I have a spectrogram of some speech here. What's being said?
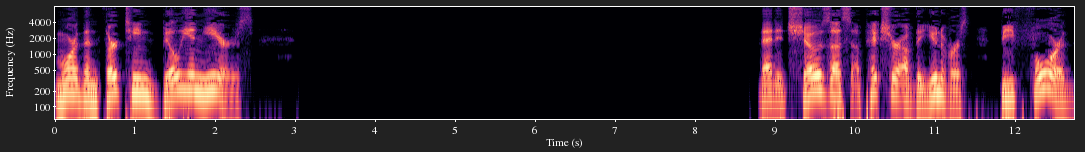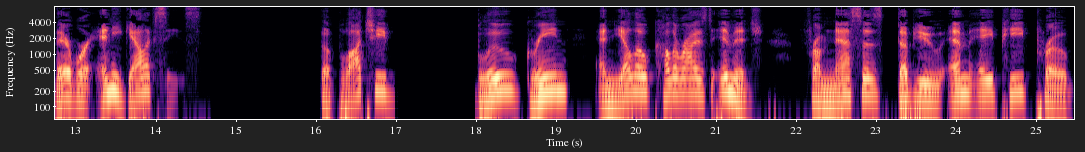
more than 13 billion years that it shows us a picture of the universe before there were any galaxies. The blotchy blue, green, and yellow colorized image from NASA's WMAP probe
